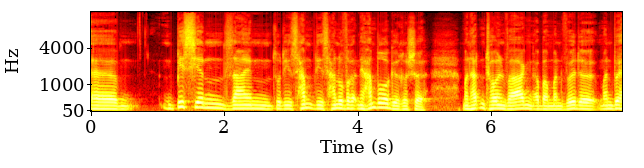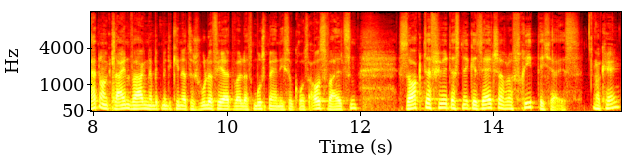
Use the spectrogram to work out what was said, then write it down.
ähm, ein bisschen sein, so dieses, Ham, dieses Hannover, eine hamburgerische. Man hat einen tollen Wagen, aber man würde, man hat noch einen kleinen Wagen, damit man die Kinder zur Schule fährt, weil das muss man ja nicht so groß auswalzen. Sorgt dafür, dass eine Gesellschaft auch friedlicher ist. Okay.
